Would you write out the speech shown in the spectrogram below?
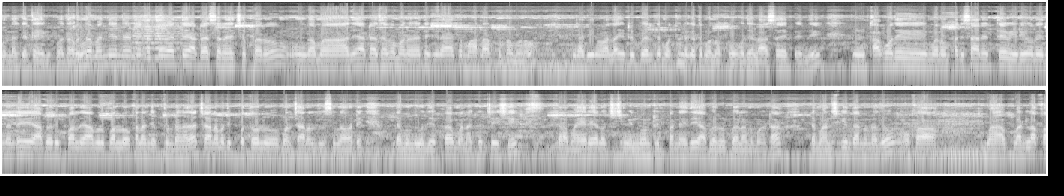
ఊళ్ళోకి అయితే వెళ్ళిపోతాం కొంతమంది ఏంటంటే కరెక్ట్గా అయితే అడ్రస్ అనేది చెప్పారు. ఇంకా మా అదే అడ్రస్ అయితే మనం అయితే కిరాయి అయితే మాట్లాడుకుంటాం మనం. ఇంకా దీనివల్ల ఈ ట్రిప్ వెళ్తే మొత్తానికి అయితే మనకు కొద్దిగా లాస్ అయిపోయింది. కాకపోతే మనం పదిసారి అయితే వీడియోలో ఏంటంటే యాభై రూపాయలు యాభై రూపాయలు లోకల్ అని చెప్తుంటాం కదా. చాలా మంది కొత్త వాళ్ళు మన ఛానల్ చూస్తుంది కాబట్టి ఇంత ముందు కూడా చెప్పా మనకు వచ్చేసి ఇక్కడ మా ఏరియాలో వచ్చేసి మినిమం ట్రిప్ అనేది యాభై రూపాయలు అనమాట అంటే మనిషికి ఇంత ఉండదు. ఒక మా బండ్లో ఒక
